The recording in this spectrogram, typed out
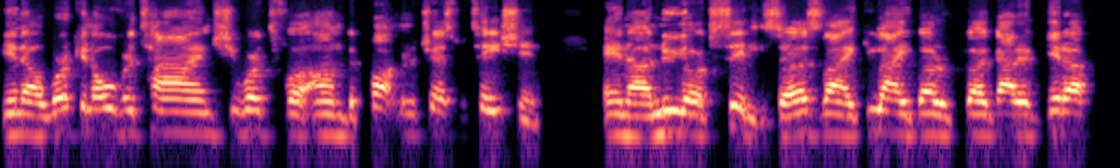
you know, working overtime. She worked for um Department of Transportation in uh, New York City. So it's like you gotta go, got to get up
